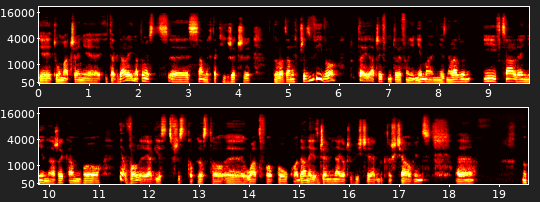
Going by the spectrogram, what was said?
e, tłumaczenie i tak dalej. Natomiast e, z samych takich rzeczy wprowadzanych przez Vivo, tutaj raczej w tym telefonie nie ma, nie znalazłem i wcale nie narzekam, bo ja wolę, jak jest wszystko prosto, e, łatwo poukładane. Jest Gemini oczywiście, jakby ktoś chciał, więc e, no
